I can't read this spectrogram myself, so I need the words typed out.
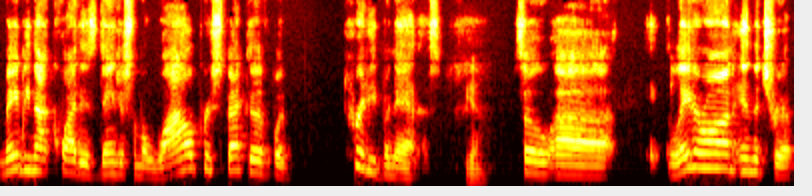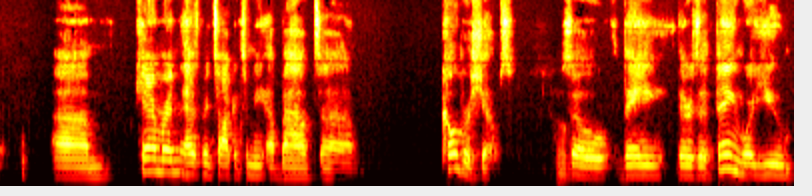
Maybe not quite as dangerous from a wild perspective, but pretty bananas. Yeah. So uh, later on in the trip, um, Cameron has been talking to me about uh, Cobra shows. Oh. So they there's a thing where you,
